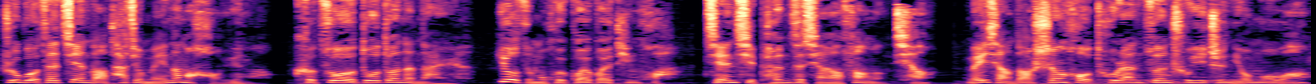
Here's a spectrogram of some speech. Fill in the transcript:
如果再见到他，就没那么好运了。可作恶多端的男人又怎么会乖乖听话？捡起喷子想要放冷枪，没想到身后突然钻出一只牛魔王，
